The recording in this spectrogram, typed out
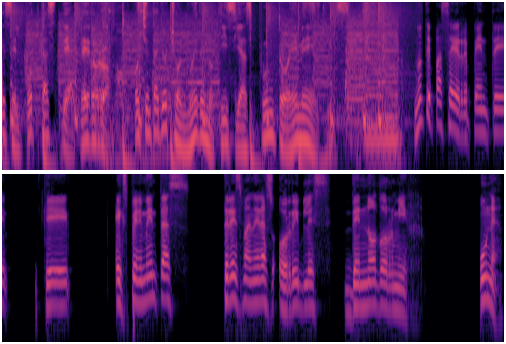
es el podcast de Alfredo Romo, 889noticias.mx. ¿No te pasa de repente que experimentas tres maneras horribles de no dormir? Una,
